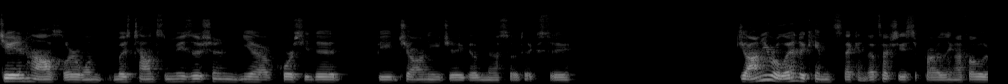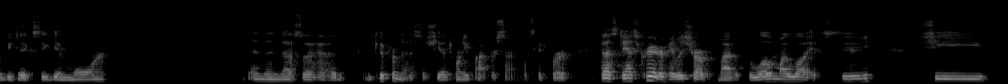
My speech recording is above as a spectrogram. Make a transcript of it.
Jaden Hossler, one most talented musician. Yeah, of course he did. Beat Johnny, Jacob, Nessa, Dixie. Johnny Orlando came in second. That's actually surprising. I thought it would be Dixie get more. And then Nessa had good for Nessa. She had twenty five percent. That's good for her. Best dance creator, Haley Sharpe, my the love of my life. See, she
